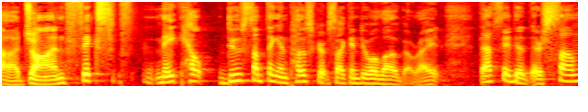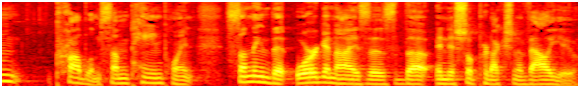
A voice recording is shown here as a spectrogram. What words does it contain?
uh, John, fix, make, help, do something in PostScript so I can do a logo, right? That's the idea. There's some problem, some pain point, something that organizes the initial production of value.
